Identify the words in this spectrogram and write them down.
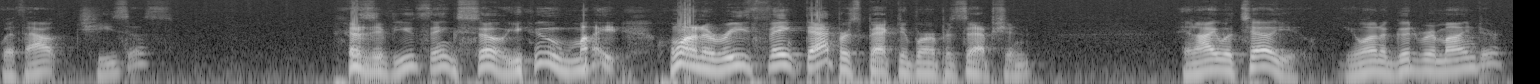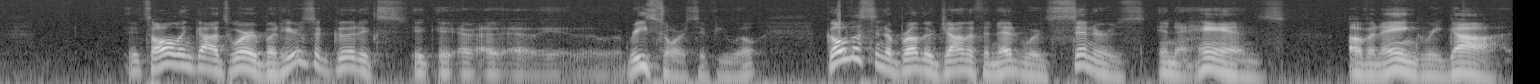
without Jesus? Because if you think so, you might want to rethink that perspective or perception. And I will tell you, you want a good reminder? It's all in God's Word, but here's a good ex- resource, if you will. Go listen to Brother Jonathan Edwards' Sinners in the Hands of an Angry God.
